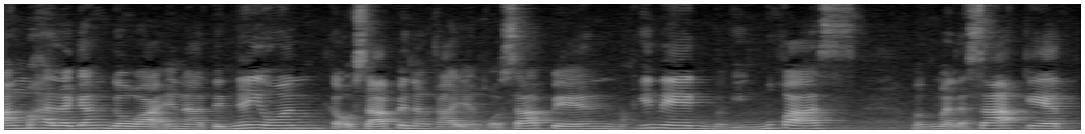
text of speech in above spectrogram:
Ang mahalagang gawain natin ngayon, kausapin ang kayang kausapin, makinig, maging bukas, magmalasakit,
